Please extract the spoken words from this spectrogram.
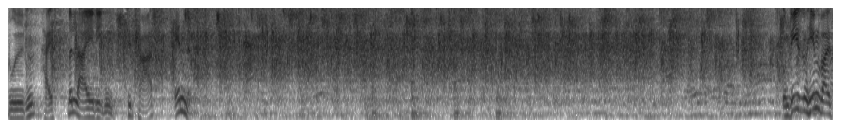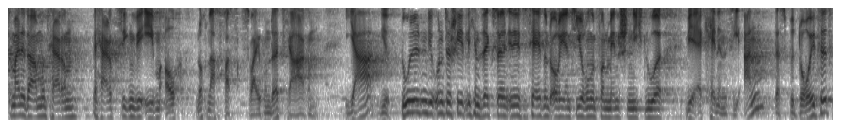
Dulden heißt beleidigen. Zitat Ende. Und diesen Hinweis, meine Damen und Herren, beherzigen wir eben auch noch nach fast 200 Jahren. Ja, wir dulden die unterschiedlichen sexuellen Identitäten und Orientierungen von Menschen nicht nur, wir erkennen sie an. Das bedeutet,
